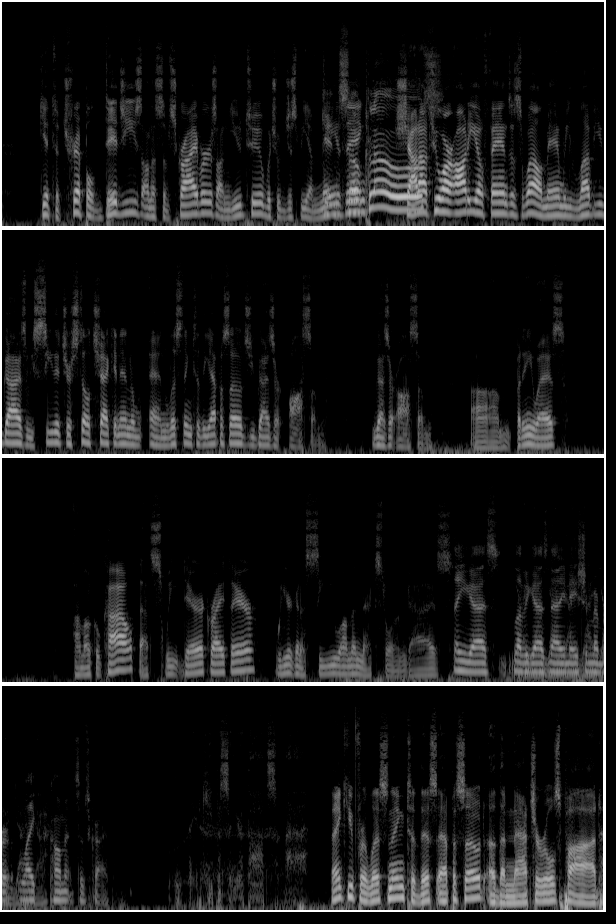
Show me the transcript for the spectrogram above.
get to triple digis on the subscribers on YouTube, which would just be amazing. so close. Shout out to our audio fans as well, man. We love you guys. We see that you're still checking in and, and listening to the episodes. You guys are awesome. You guys are awesome. Um, but anyways, I'm Uncle Kyle. That's sweet Derek right there. We are gonna see you on the next one, guys. Thank you guys. Love you guys, yeah, Natty yeah, Nation. yeah, Remember, yeah, yeah, like, yeah. comment, subscribe. Later. Keep us in your thoughts. Thank you for listening to this episode of the Naturals Pod.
